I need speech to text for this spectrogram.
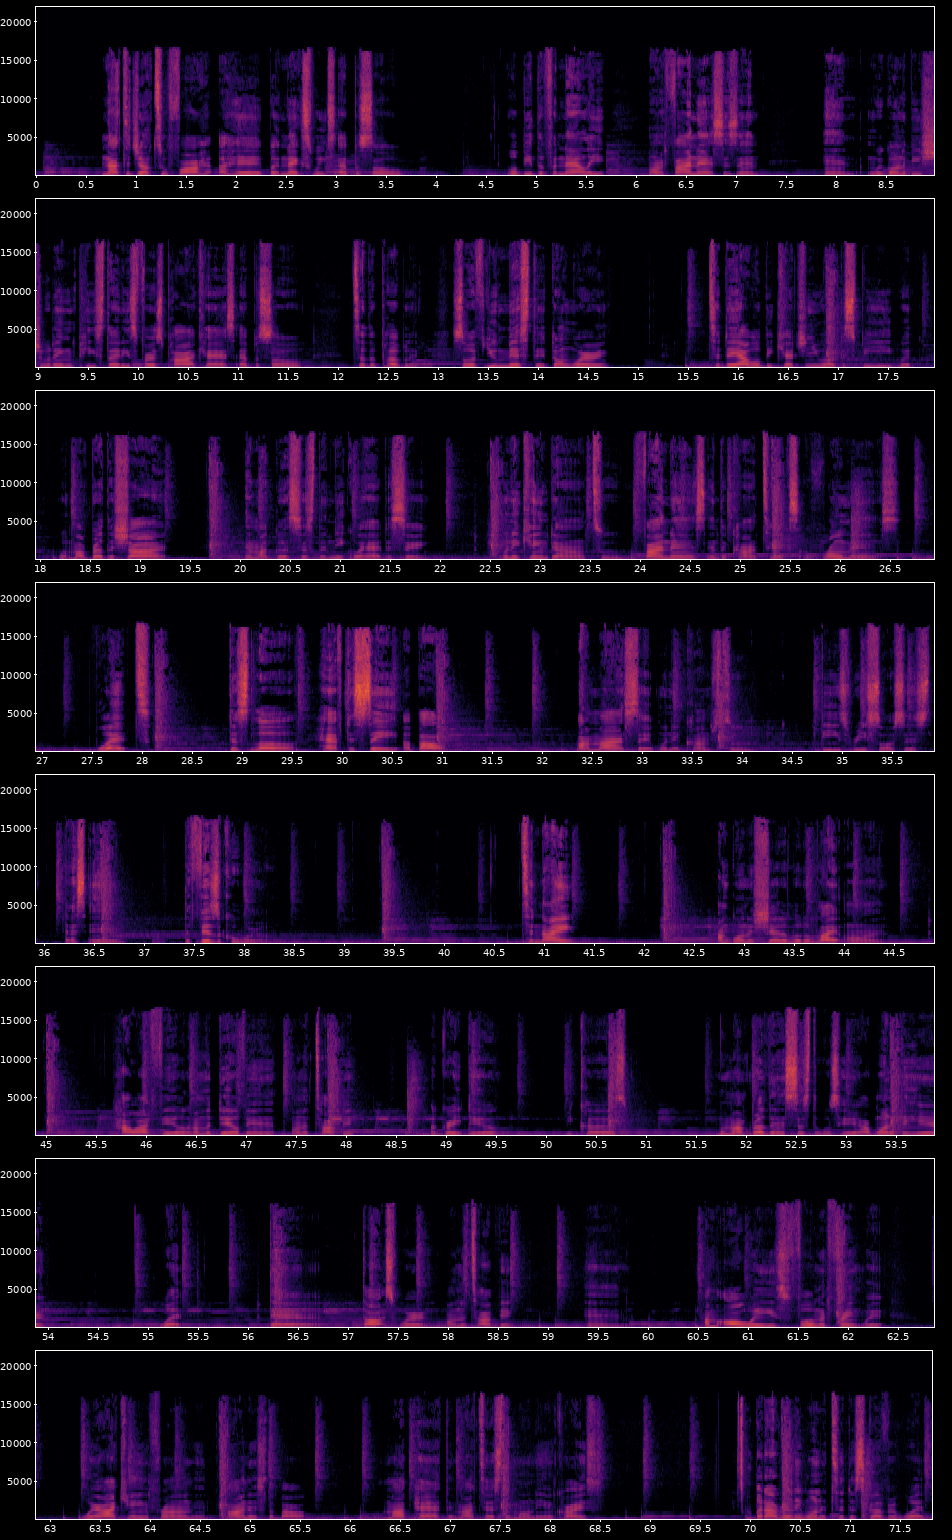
not to jump too far ahead, but next week's episode will be the finale on finances and and we're going to be shooting Peace Studies first podcast episode to the public. So if you missed it, don't worry. Today I will be catching you up to speed with what my brother Shad and my good sister Niqua had to say when it came down to finance in the context of romance. What does love have to say about our mindset when it comes to these resources that's in the physical world? Tonight, I'm going to shed a little light on how I feel, and I'm going to delve in on the topic a great deal because when my brother and sister was here, I wanted to hear what their thoughts were on the topic, and I'm always full and frank with where I came from and honest about my path and my testimony in Christ. But I really wanted to discover what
